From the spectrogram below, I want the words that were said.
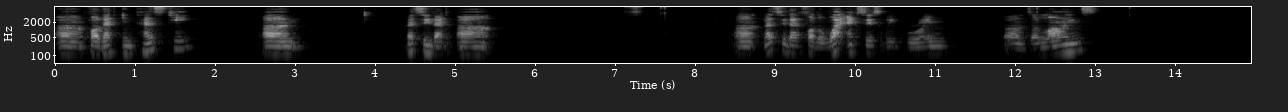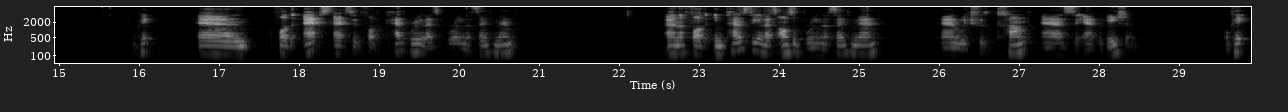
uh, for that intensity, um, let's see that uh, uh, let's see that for the y-axis we bring uh, the lines. Okay? And for the x-axis for the category let's bring the sentiment. And for the intensity let's also bring the sentiment. And we should count as the aggregation okay?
